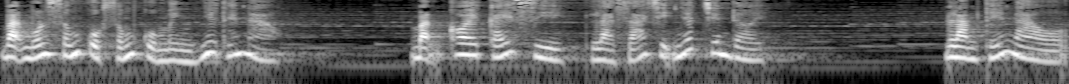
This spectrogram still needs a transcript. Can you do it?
Bạn muốn sống cuộc sống của mình như thế nào? Bạn coi cái gì là giá trị nhất trên đời? Làm thế nào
